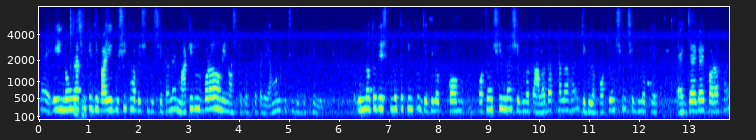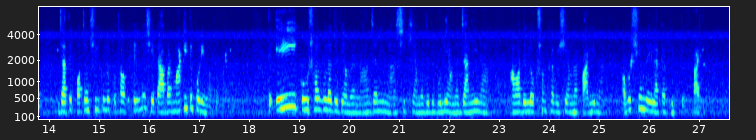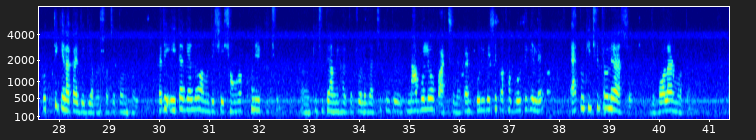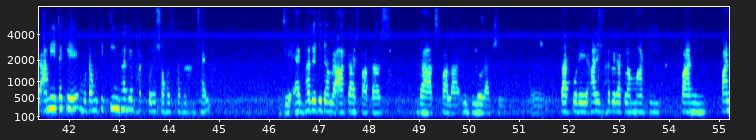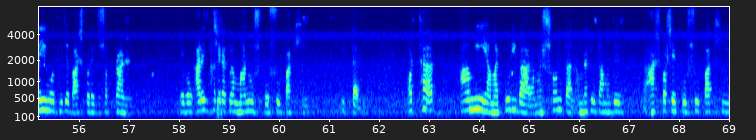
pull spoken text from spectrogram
হ্যাঁ এই নোংরা থেকে যে বায়ু দূষিত হবে শুধু সেটা নয় মাটির উর্বরাও আমি নষ্ট করতে পারি এমন কিছু যদি ফেলি। উন্নত দেশগুলোতে কিন্তু যেগুলো কম পচনশীল নয় সেগুলোকে আলাদা ফেলা হয় যেগুলো পচনশীল সেগুলোকে এক জায়গায় করা হয় যাতে পচনশীলগুলো কোথাও ফেললে সেটা আবার মাটিতে পরিণত হয়। তো এই কৌশলগুলো যদি আমরা না জানি, না শিখি, আমরা যদি বলি আমরা জানি না, আমাদের লোক সংখ্যা বেশি, আমরা পারি না, অবশ্যই আমরা এলাকা ভিত্তিক পারি। প্রত্যেক এলাকায় যদি আমরা সচেতন হই, কাজে এটা গেল আমাদের সেই সংরক্ষণের কিছু কিছুতে আমি হয়তো চলে যাচ্ছি, কিন্তু না বলেও পারছি না। কারণ পরিবেশের কথা বলতে গেলে এত কিছু চলে আসে যে বলার মতো তা আমি এটাকে মোটামুটি তিন ভাগে ভাগ করে সহজভাবে বুঝাই। যে এক ভাগে যদি আমরা আকাশ বাতাস গাছপালা এগুলো রাখি তারপরে আরেক ভাগে রাখলাম মাটি পানি পানির মধ্যে যে বাস করে যেসব প্রাণী এবং আরেক ভাগে রাখলাম মানুষ পশু পাখি ইত্যাদি। অর্থাৎ আমি আমার পরিবার আমার সন্তান আমরা কিন্তু আমাদের আশপাশের পশু পাখি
